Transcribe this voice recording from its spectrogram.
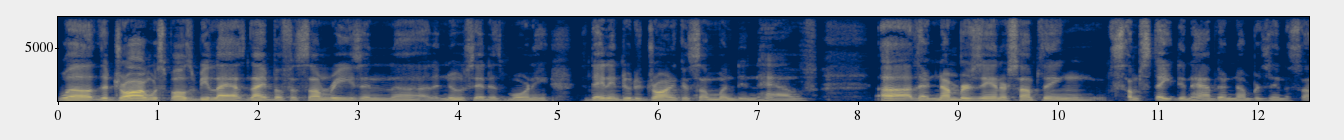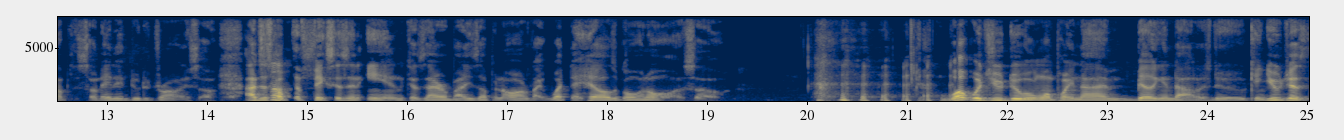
Well, the drawing was supposed to be last night, but for some reason, uh, the news said this morning they didn't do the drawing because someone didn't have uh, their numbers in or something. Some state didn't have their numbers in or something, so they didn't do the drawing. So I just Huh. hope the fix isn't in because everybody's up in arms like, what the hell's going on? So, what would you do with 1.9 billion dollars, dude? Can you just,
